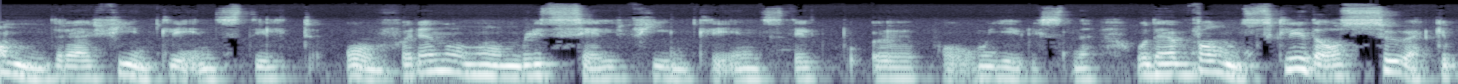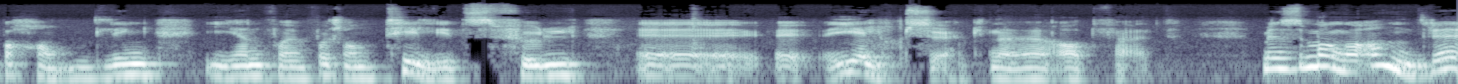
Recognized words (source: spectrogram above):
andre er fiendtlig innstilt overfor en, og man blir selv fiendtlig innstilt på, på, omgivelsene. Og det er vanskelig da å søke behandling i en form for sånn tillitsfull, eh, hjelpsøkende atferd. Mens mange andre,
